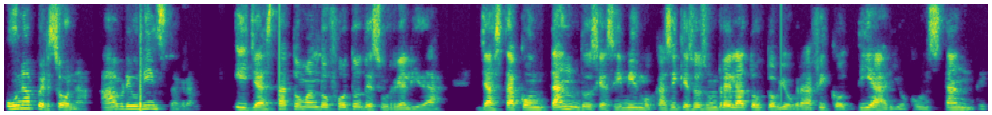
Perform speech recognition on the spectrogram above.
Una persona abre un Instagram y ya está tomando fotos de su realidad, ya está contándose a sí mismo, casi que eso es un relato autobiográfico diario, constante,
